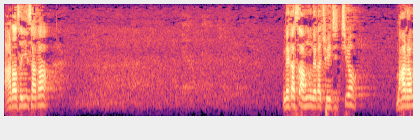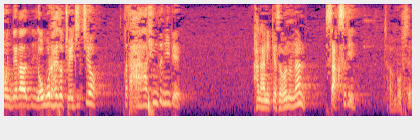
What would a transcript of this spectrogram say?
알아서 이사가 내가 싸우면 내가 죄 짓지요. 말하면 내가 욕을 해서 죄 짓지요. 그거 다 힘든 일이에요. 하나님께서 어느 날 싹쓸이 저 몹세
